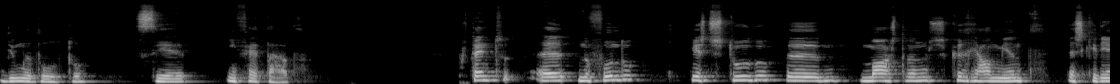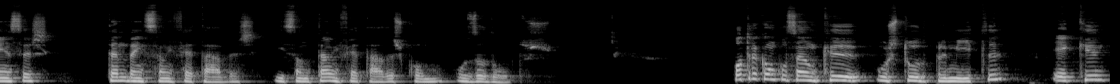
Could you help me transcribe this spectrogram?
de um adulto ser infectado. Portanto, eh, no fundo, este estudo eh, mostra-nos que realmente as crianças também são infectadas e são tão infectadas como os adultos. Outra conclusão que o estudo permite é que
